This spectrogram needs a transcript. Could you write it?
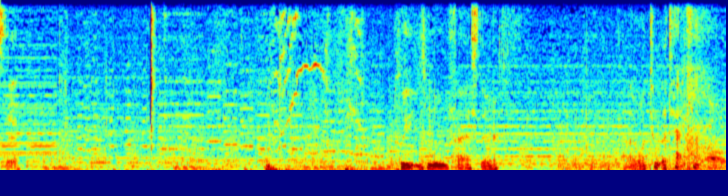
Faster. Please move faster. I want to attack you all.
